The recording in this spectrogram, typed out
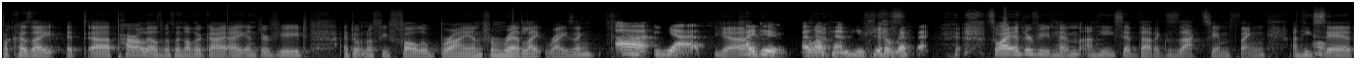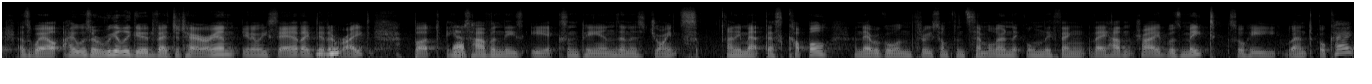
Because I it uh, parallels with another guy I interviewed. I don't know if you follow Brian from Red Light Rising. uh, yes, Yeah, I do. I love Yeah. him. He's Yes. terrific. So I interviewed him, and he said that exact same thing. And he Oh. said as well, I was a really good vegetarian. You know, he said I did it right, but he Mm-hmm. Yep. was having these aches and pains in his joints. And he met this couple, and they were going through something similar. And the only thing they hadn't tried was meat. So he went, "Okay,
